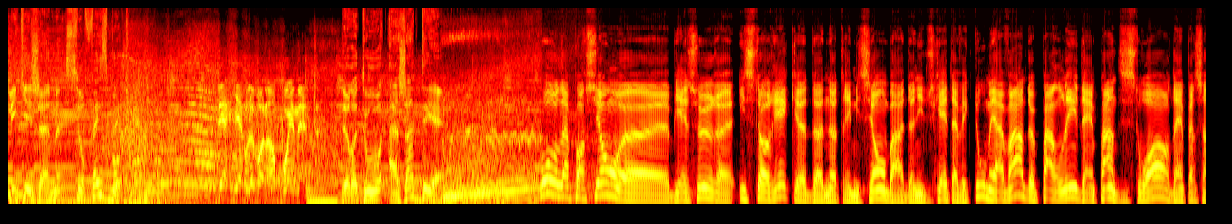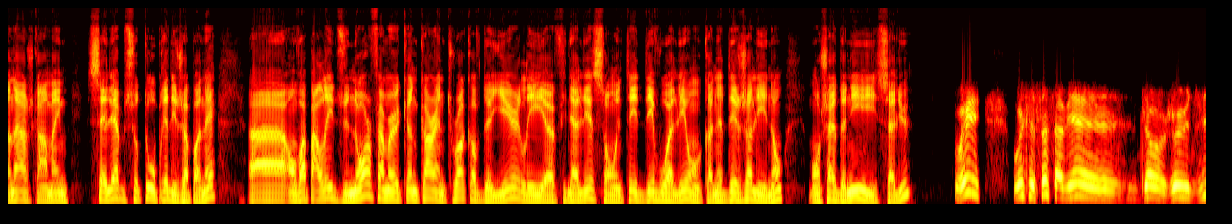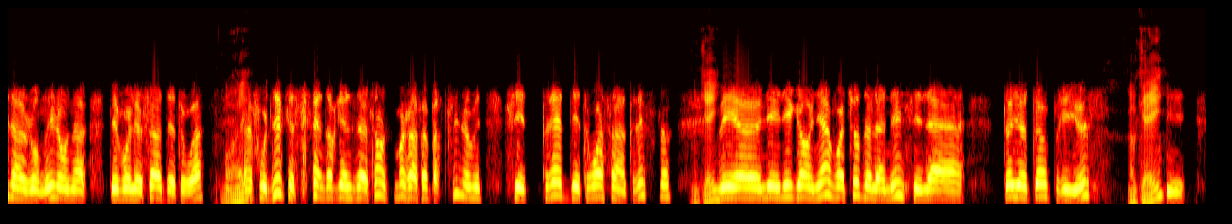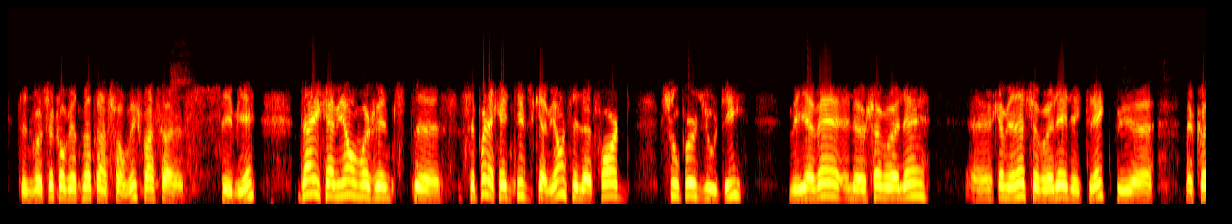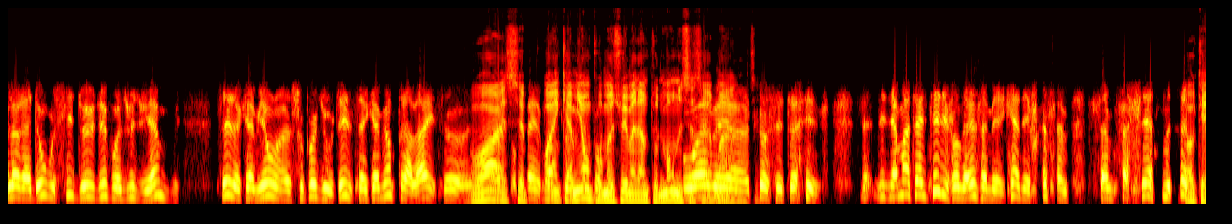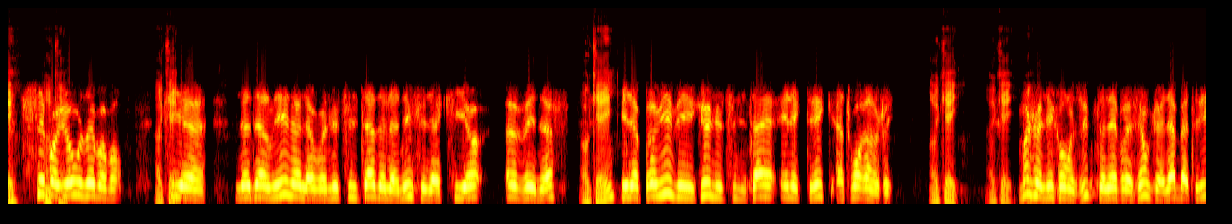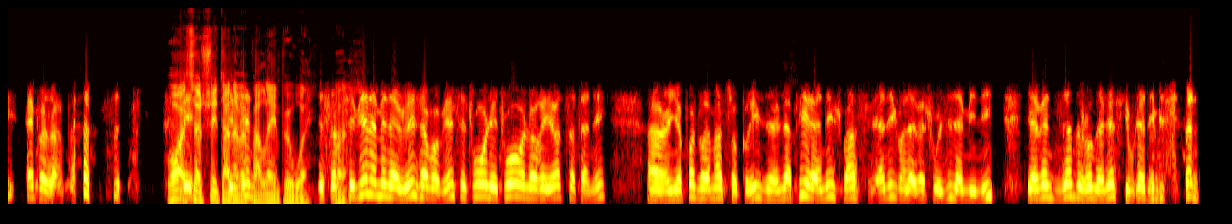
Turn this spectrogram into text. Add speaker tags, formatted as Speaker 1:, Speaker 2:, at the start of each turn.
Speaker 1: Cliquez j'aime sur Facebook.
Speaker 2: Derrière le volant.net.
Speaker 1: De retour à Jacques DM.
Speaker 3: Pour la portion, euh, bien sûr, euh, historique de notre émission, ben, Denis Duquet est avec nous. Mais avant de parler d'un pan d'histoire, d'un personnage quand même célèbre, surtout auprès des Japonais, euh, on va parler du North American Car and Truck of the Year. Les finalistes ont été dévoilés. On connaît déjà les noms. Mon cher Denis, salut.
Speaker 4: Oui, oui, c'est ça. Ça vient euh, jeudi dans la journée. Là, on a dévoilé ça à Détroit. Il faut dire que c'est une organisation, moi j'en fais partie, là, mais c'est très Détroit centriste. Là. Mais euh, les, les, gagnants, voiture de l'année, c'est la Toyota Prius.
Speaker 3: OK.
Speaker 4: C'est une voiture complètement transformée. Je pense que c'est bien. Dans les camions, moi j'ai une petite. Euh, c'est pas la qualité du camion, c'est le Ford Super Duty. Mais il y avait le Chevrolet euh, camionnette Chevrolet électrique, puis euh, le Colorado aussi, deux, deux produits GM. Tu sais, le camion euh, Super Duty, c'est un camion de travail, ça.
Speaker 3: Ouais, c'est pas un camion pour monsieur et madame tout le monde, nécessairement.
Speaker 4: Ouais, mais en tout cas, c'est... la, mentalité des journalistes américains, des fois, ça, ça me fascine.
Speaker 3: OK.
Speaker 4: c'est pas gros, c'est pas bon.
Speaker 3: OK.
Speaker 4: Puis le dernier, l'utilitaire de l'année, c'est la Kia EV9.
Speaker 3: OK.
Speaker 4: Et le premier véhicule utilitaire électrique à trois rangées.
Speaker 3: OK. OK.
Speaker 4: Moi, je l'ai conduit, tu as l'impression que la batterie est pesante.
Speaker 3: oui, ça, je sais, tu en avais parlé un peu, ouais.
Speaker 4: C'est ça. C'est bien aménagé, ça va bien. C'est trois, les trois lauréats de cette année. Euh, il n'y a pas vraiment de surprise. La pire année, je pense, l'année qu'on avait choisi la Mini, il y avait une dizaine de journalistes qui voulaient démissionner.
